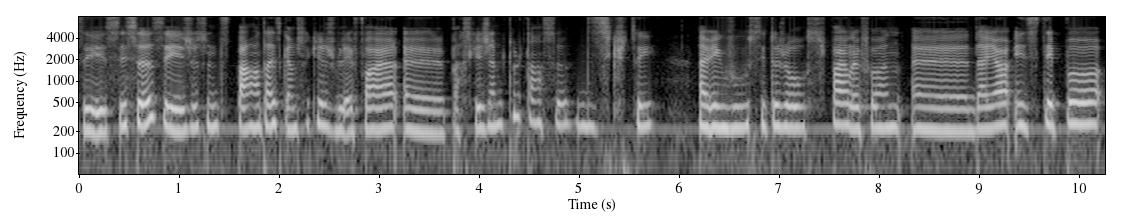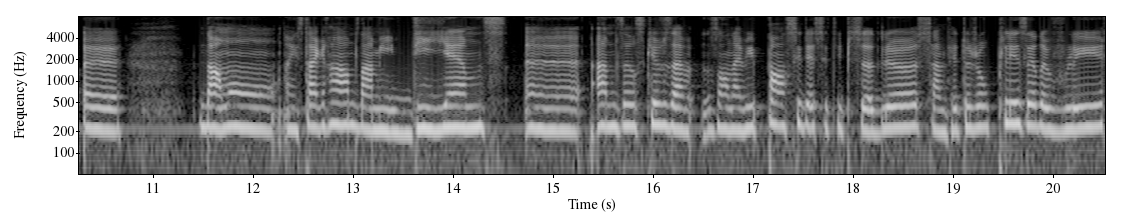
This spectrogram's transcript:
c'est ça. C'est juste une petite parenthèse comme ça que je voulais faire parce que j'aime tout le temps ça, discuter avec vous. C'est toujours super le fun. Euh, d'ailleurs, n'hésitez pas euh, dans mon Instagram, dans mes DMs, euh, à me dire ce que vous, en avez pensé de cet épisode-là. Ça me fait toujours plaisir de vous lire.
